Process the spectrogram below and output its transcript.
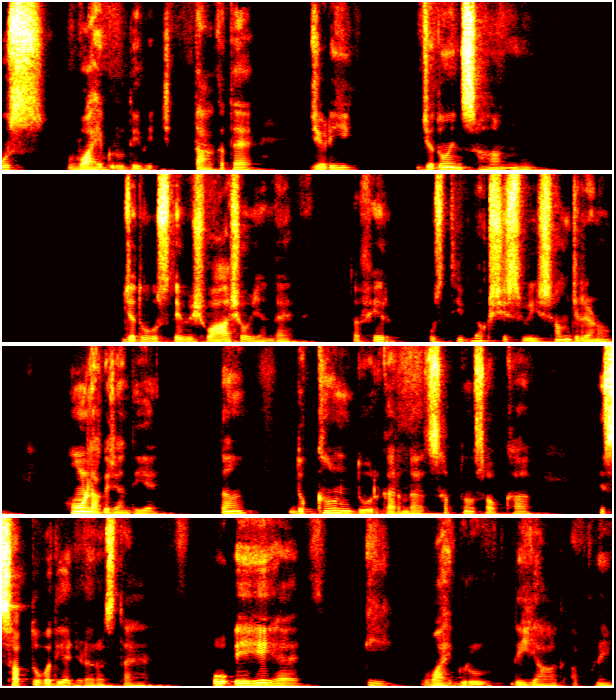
ਉਸ ਵਾਹਿਗੁਰੂ ਦੇ ਵਿੱਚ ਤਾਕਤ ਹੈ, ਜਿਹੜੀ ਜਦੋਂ ਇਨਸਾਨ ਨੂੰ ਜਦੋਂ ਉਸ ਤੇ ਵਿਸ਼ਵਾਸ ਹੋ ਜਾਂਦਾ ਹੈ, ਤਾਂ ਫਿਰ ਉਸ ਦੀ ਬਖਸ਼ਿਸ਼ ਵੀ ਸਮਝ ਲੈਣੋਂ ਹੋਣ ਲੱਗ ਜਾਂਦੀ ਹੈ। ਤਾਂ ਦੁੱਖਾਂ ਨੂੰ ਦੂਰ ਕਰਨ ਦਾ ਸਭ ਤੋਂ ਸੌਖਾ ਤੇ ਸਭ ਤੋਂ ਵਧੀਆ ਜਿਹੜਾ ਰਸਤਾ ਹੈ, ਉਹ ਇਹ ਹੈ ਕਿ ਵਾਹਿਗੁਰੂ ਦੀ ਯਾਦ ਆਪਣੇ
